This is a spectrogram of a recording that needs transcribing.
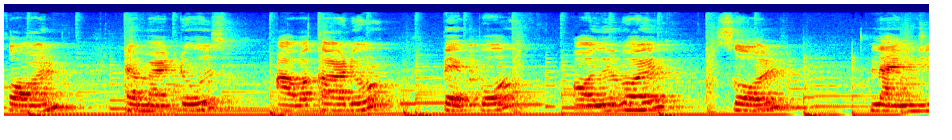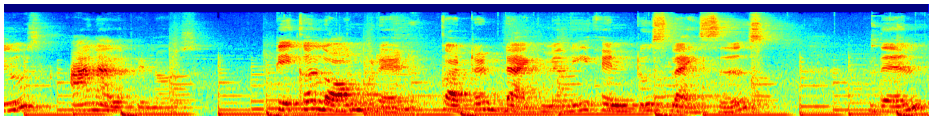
corn, tomatoes, avocado, pepper, olive oil, salt, lime juice and jalapenos. Take a long bread, cut it diagonally into slices. Then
